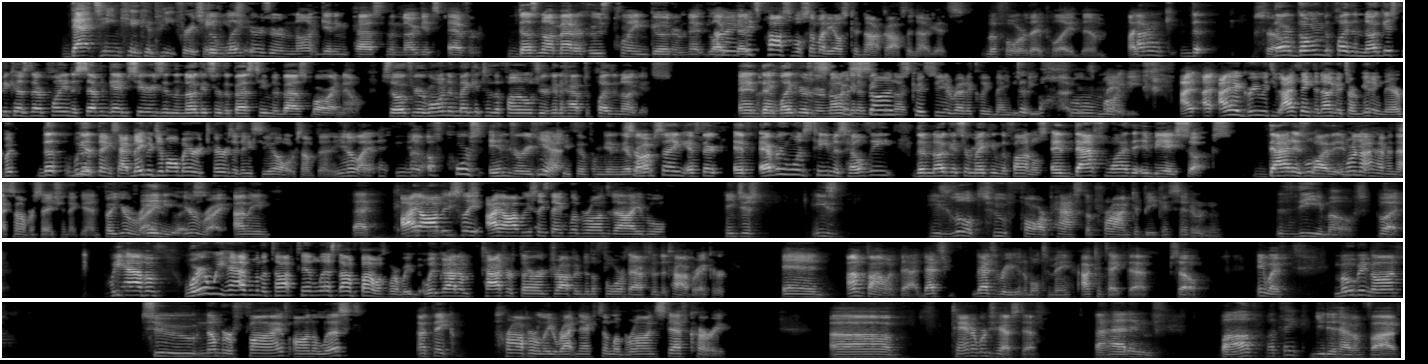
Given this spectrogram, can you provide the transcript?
that team can compete for a championship. The. Lakers are not getting past the Nuggets ever. Does not matter who's playing good or not. Like I mean, it's possible somebody else could knock off the Nuggets before they played them. Like I don't. The, so, They're going to play the Nuggets because they're playing a seven game series and the Nuggets are the best team in basketball right now. So if you're going to make it to the finals, you're going to have to play the Nuggets. And the I mean, Lakers the- are not going to beat the Suns Nuggets. could theoretically maybe The- beat the oh Nuggets. my- maybe. I, I I agree with you. I think the Nuggets are getting there, but The, weird the- things happen. Maybe Jamal Murray tears his ACL or something. You know, like you know, of course, injuries Yeah. will keep them from getting there. So- but I'm saying if they're if everyone's team is healthy, the Nuggets are making the finals, and that's why the NBA sucks. That is well, why the NBA. we're not having that conversation again. But you're right. Anyways. You're right. I mean, That I obviously I obviously think LeBron's valuable. He just he's he's a little too far past the prime to be considered Mhm. The most. But we have him where we have him on the top ten list. I'm fine with where we we've got him tied for third, dropping to the fourth after the tiebreaker, and I'm fine with that. That's that's reasonable to me. I can take that. So anyway, moving on to number five on the list. I think properly right next to LeBron, Steph Curry. Uh, Tanner, where'd you have Steph? I had him five, I think. You did have him five.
